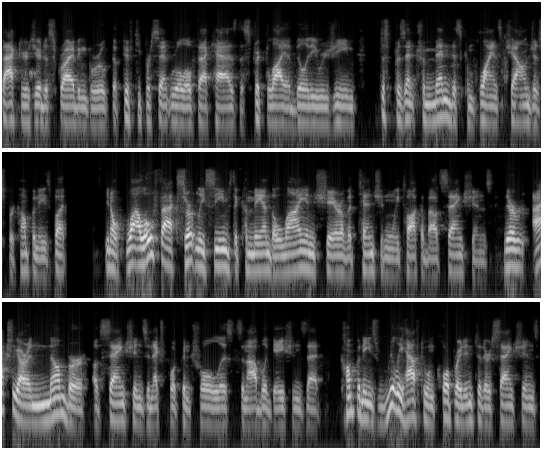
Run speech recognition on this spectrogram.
factors you're describing, Baruch, the 50% rule OFAC has, the strict liability regime, just present tremendous compliance challenges for companies. But you know, while OFAC certainly seems to command the lion's share of attention when we talk about sanctions, there actually are a number of sanctions and export control lists and obligations that companies really have to incorporate into their sanctions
